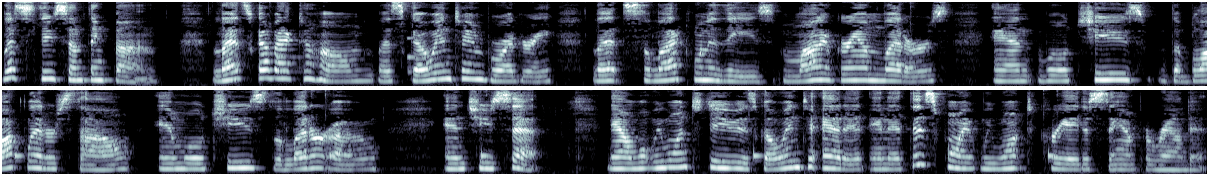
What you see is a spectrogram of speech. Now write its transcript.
Let's do something fun. Let's go back to home. Let's go into embroidery. Let's select one of these monogram letters and we'll choose the block letter style and we'll choose the letter O and choose set. Now what we want to do is go into edit and at this point we want to create a stamp around it.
